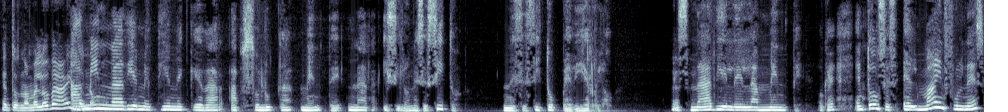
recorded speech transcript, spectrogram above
Entonces no me lo da y a mí nadie me tiene que dar absolutamente nada y si lo necesito, necesito pedirlo. Es- Nadie lee la mente. ¿Ok? Entonces, el mindfulness,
